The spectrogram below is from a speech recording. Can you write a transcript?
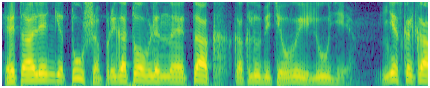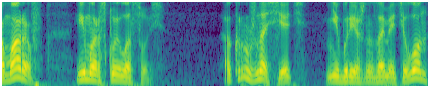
«Это оленья туша, приготовленная так, как любите вы, люди. Несколько омаров и морской лосось. Окружна сеть, — небрежно заметил он,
